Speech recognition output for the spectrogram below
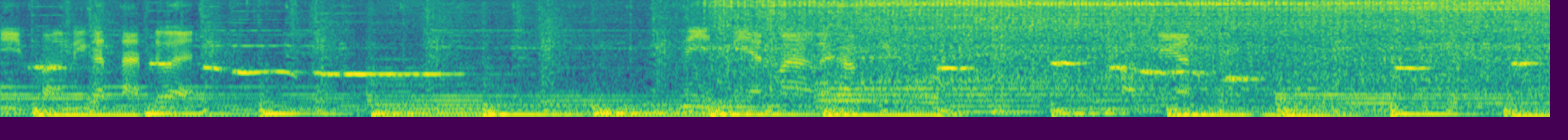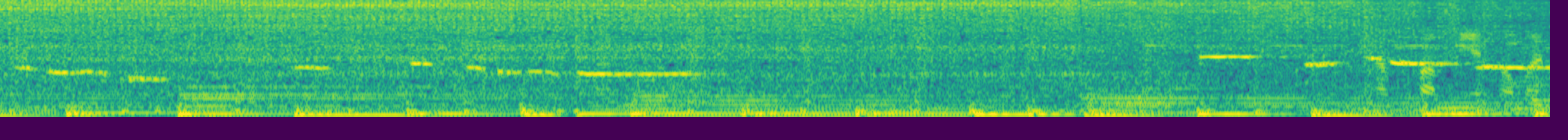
นี่ฝั่งนี้ก็ตัดด้วย นี่เนียนมากเลยครับความเนียนครับความเนียนของมัน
